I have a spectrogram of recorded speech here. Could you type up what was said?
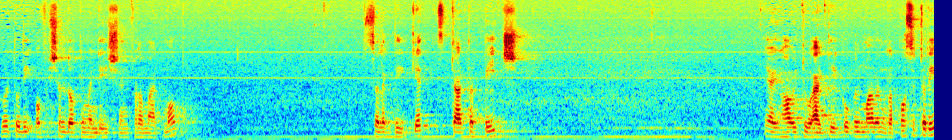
go to the official documentation from AdMob select the get started page. Yeah you have to add the google maven repository.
